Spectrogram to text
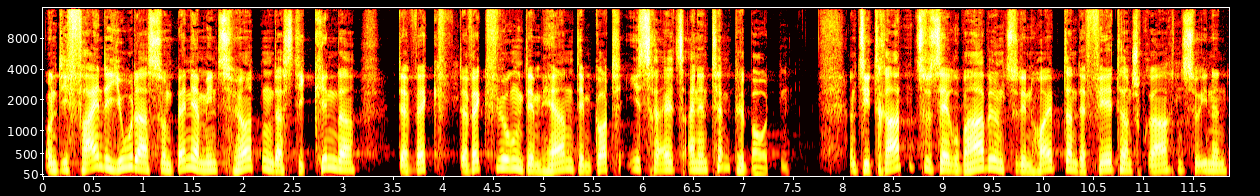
Und die Feinde Judas und Benjamins hörten, dass die Kinder der, Weg, der Wegführung dem Herrn, dem Gott Israels, einen Tempel bauten. Und sie traten zu Zerubabel und zu den Häuptern der Väter und sprachen zu ihnen,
